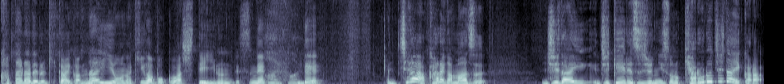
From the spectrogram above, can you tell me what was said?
語られる機会がないような気が僕はしているんですね。はいはい、でじゃあ彼がまず時代時系列順にそのキャロル時代から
